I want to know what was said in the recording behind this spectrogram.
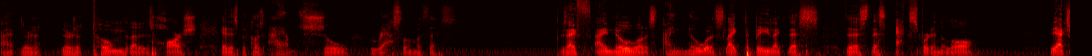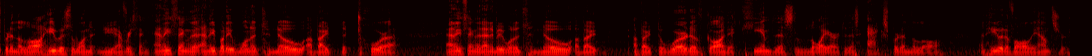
I, there's, a, there's a tone that is harsh, it is because I am so wrestling with this. Because I, I, know what it's, I know what it's like to be like this, this, this expert in the law. The expert in the law, he was the one that knew everything. Anything that anybody wanted to know about the Torah, anything that anybody wanted to know about, about the Word of God, it came to this lawyer, to this expert in the law, and he would have all the answers.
